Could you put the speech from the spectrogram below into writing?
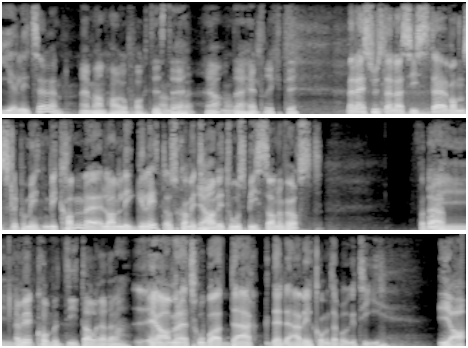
I Eliteserien. Nei, men han har jo faktisk har det. det. Ja, det er helt riktig. Men jeg syns den siste er vanskelig på midten. Vi kan eh, la den ligge litt, og så kan vi ta Ja. de to spissene først. For der. Er vi kommet dit allerede? ja, men jeg tror bare der, det er der vi kommer til å bruke tid. Ja,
